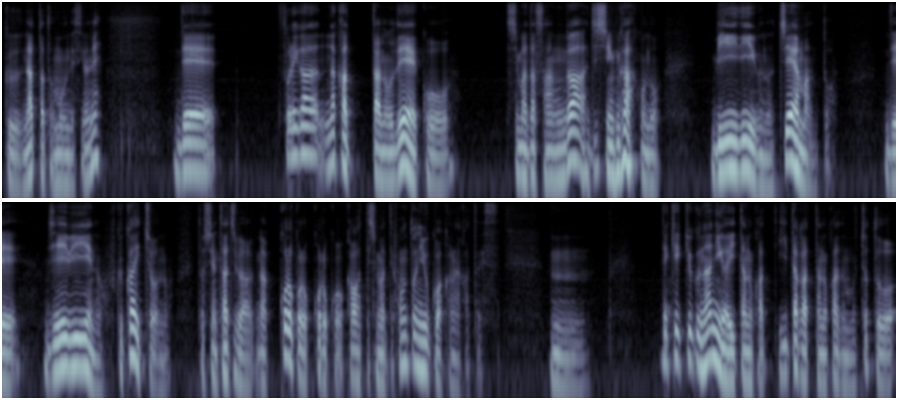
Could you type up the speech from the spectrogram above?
くなったと思うんですよね。でそれがなかったのでこう島田さんが自身がこの B リーグのチェアマンと。で JBA の副会長のとしての立場がコロコロコロコロ変わってしまって本当によく分からなかったです。うん、で結局何が言いたのか言いたかったのかでもちょっと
